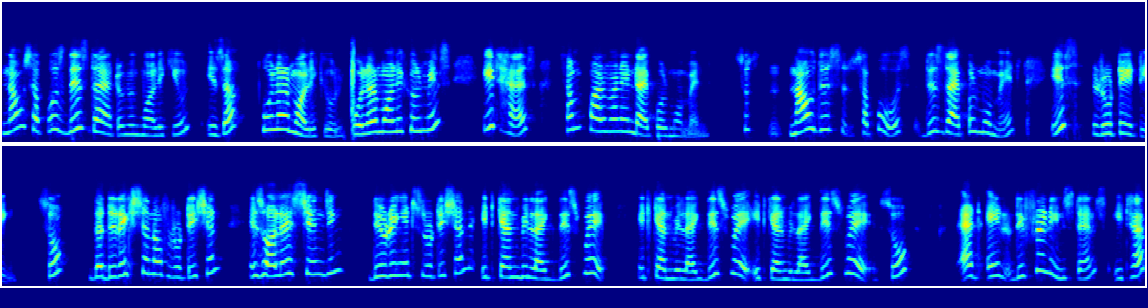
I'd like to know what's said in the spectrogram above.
Now suppose this diatomic molecule is a polar molecule. Polar molecule means it has some permanent dipole moment. So now this suppose this dipole moment is rotating. So the direction of rotation is always changing during its rotation. It can be like this way. It can be like this way. It can be like this way. So at a different instance, it have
